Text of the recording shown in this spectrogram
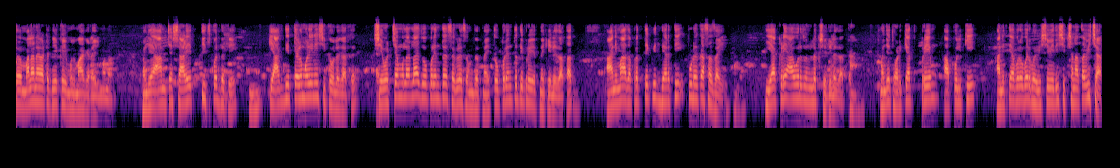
तर मला नाही वाटत एकही मूल मागे राहील म्हणून. म्हणजे आमच्या शाळेत तीच पद्धत आहे की अगदी तळमळीने शिकवलं जातं. शेवटच्या मुलाला जोपर्यंत सगळं समजत नाही तोपर्यंत ते प्रयत्न केले जातात. आणि माझा प्रत्येक विद्यार्थी पुढं कसा जाईल याकडे आवर्जून लक्ष दिलं जातं. म्हणजे थोडक्यात प्रेम आपुलकी आणि त्याबरोबर भविष्यवेधी शिक्षणाचा विचार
